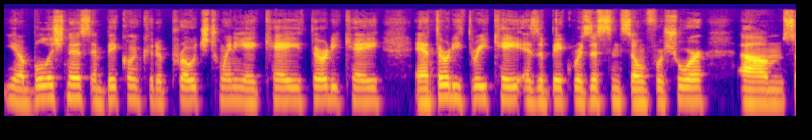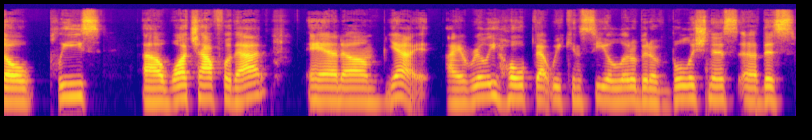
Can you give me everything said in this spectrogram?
you know, bullishness and Bitcoin could approach 28k, 30k, and 33k is a big resistance zone for sure. Um, so please uh, watch out for that. And um, yeah, I really hope that we can see a little bit of bullishness uh, this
